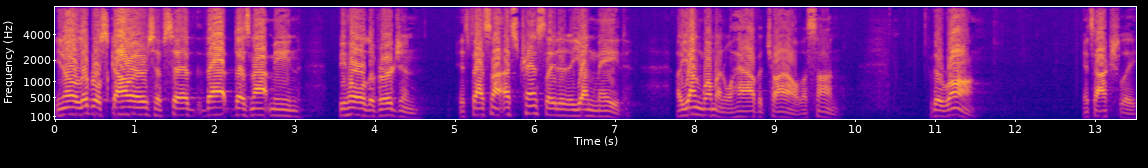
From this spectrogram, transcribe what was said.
You know, liberal scholars have said that does not mean behold a virgin. If that's not that's translated a young maid. A young woman will have a child, a son. They're wrong. It's actually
